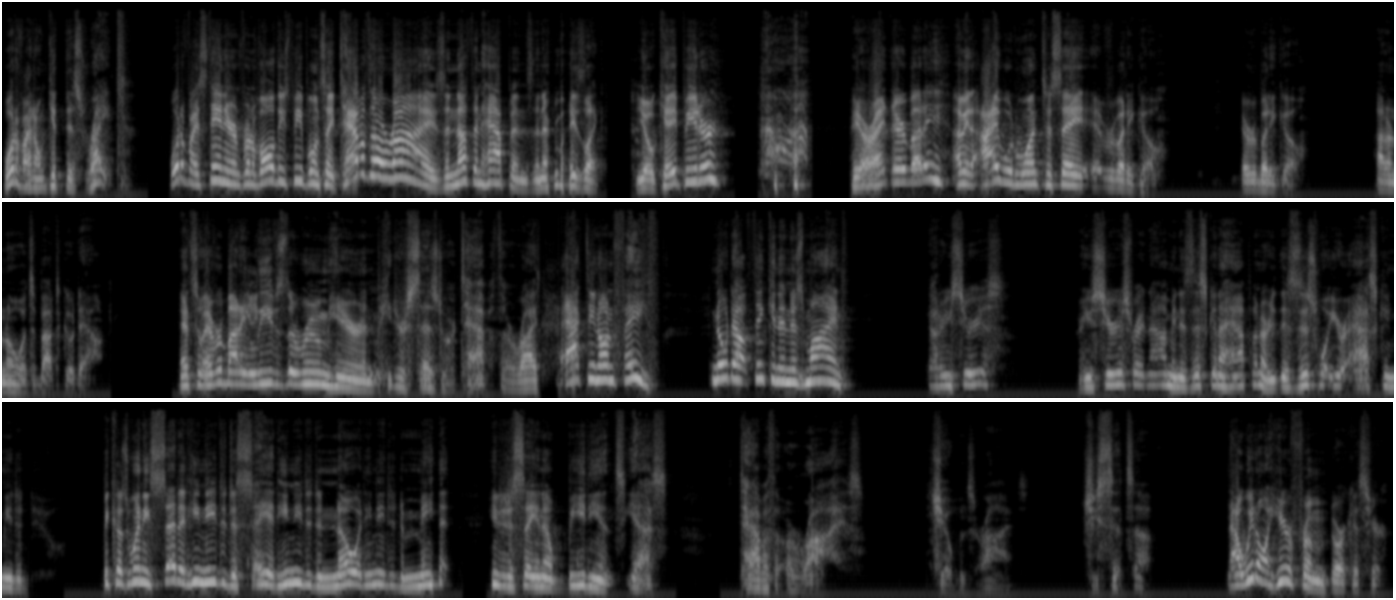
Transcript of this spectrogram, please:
What if I don't get this right? What if I stand here in front of all these people and say, Tabitha, arise, and nothing happens? And everybody's like, You okay, Peter? you all right there, buddy? I mean, I would want to say, Everybody go. Everybody go. I don't know what's about to go down. And so everybody leaves the room here, and Peter says to her, Tabitha, arise, acting on faith no doubt thinking in his mind, God, are you serious? Are you serious right now? I mean, is this going to happen? Or is this what you're asking me to do? Because when he said it, he needed to say it. He needed to know it. He needed to mean it. He needed to say in obedience, yes, Tabitha, arise. She opens her eyes. She sits up. Now, we don't hear from Dorcas here.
